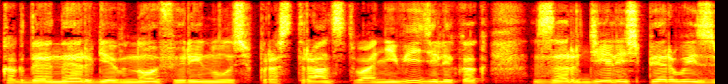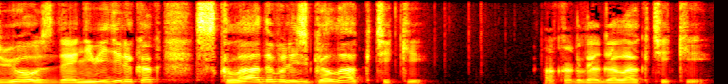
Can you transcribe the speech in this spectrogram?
когда энергия вновь ринулась в пространство. Они видели, как зарделись первые звезды, они видели, как складывались галактики. А когда галактики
